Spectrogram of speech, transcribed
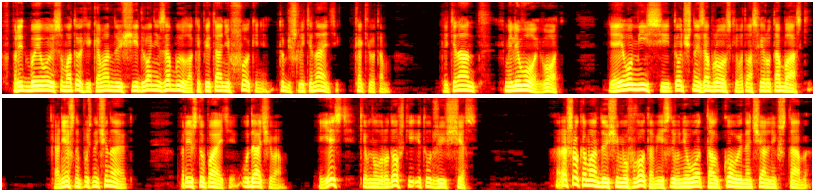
В предбоевой суматохе командующий едва не забыл о капитане Фокине, то бишь лейтенанте, как его там, лейтенант Хмелевой, вот, и о его миссии точной заброски в атмосферу Табаски. Конечно, пусть начинают. Приступайте, удачи вам. Есть, кивнул Рудовский и тут же исчез. Хорошо командующему флотом, если у него толковый начальник штаба.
